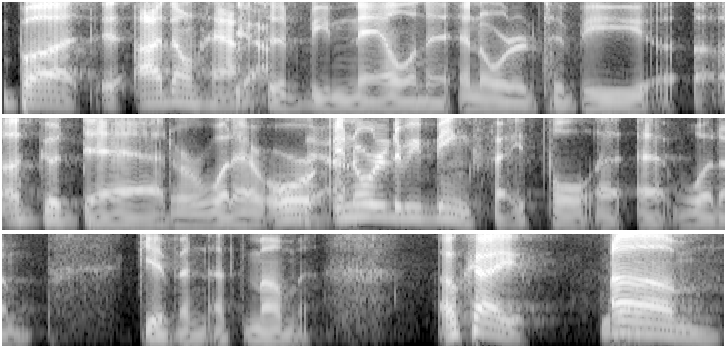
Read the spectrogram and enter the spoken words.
but it, I don't have yeah. to be nailing it in order to be a, a good dad or whatever, or yeah. in order to be being faithful at, at, what I'm given at the moment. Okay. Um,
